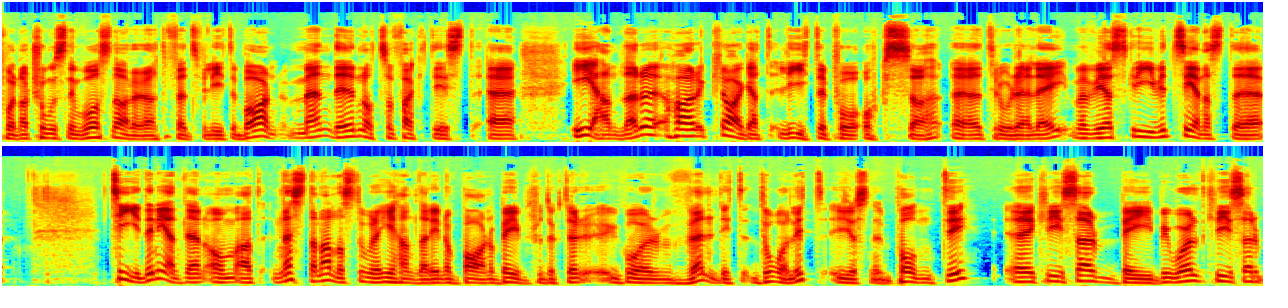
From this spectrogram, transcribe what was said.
på nationsnivå snarare, att det föds för lite barn. Men det är något som faktiskt eh, e-handlare har klagat lite på också, eh, tror det eller ej. Men vi har skrivit senaste tiden egentligen om att nästan alla stora e-handlare inom barn och babyprodukter går väldigt dåligt just nu. Ponti Eh, krisar, Baby World krisar,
